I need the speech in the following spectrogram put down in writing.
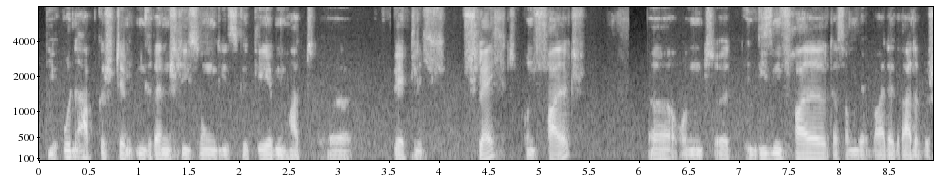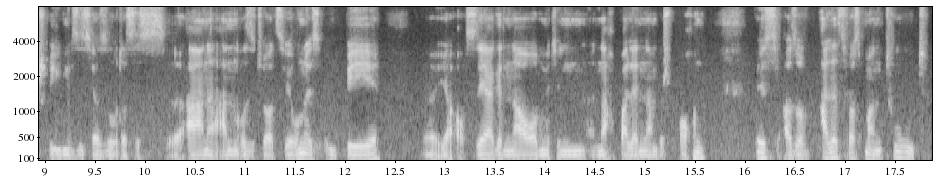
die unabgestimmten Grenzschließungen, die es gegeben hat, äh, wirklich schlecht und falsch. Äh, und äh, in diesem Fall, das haben wir beide gerade beschrieben, ist es ja so, dass es A eine andere Situation ist und B ja auch sehr genau mit den Nachbarländern besprochen ist. Also alles, was man tut,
